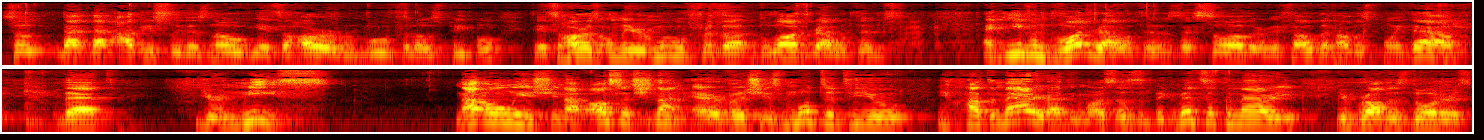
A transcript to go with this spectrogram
so that, that obviously there's no Yetzirah removed for those people. Yetzirah is only removed for the blood relatives. And even blood relatives, I saw that Rabbi and others point out that your niece not only is she not also she's not an erva, she's mutter to you. You have to marry her. I think Mara says it's a big mitzvah to marry your brother's daughters.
